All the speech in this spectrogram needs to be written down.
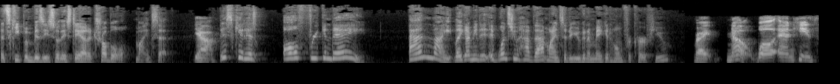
let's keep them busy so they stay out of trouble mindset. Yeah. This kid has all freaking day and night. Like, I mean, it, once you have that mindset, are you going to make it home for curfew? Right. No. Well, and he's,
